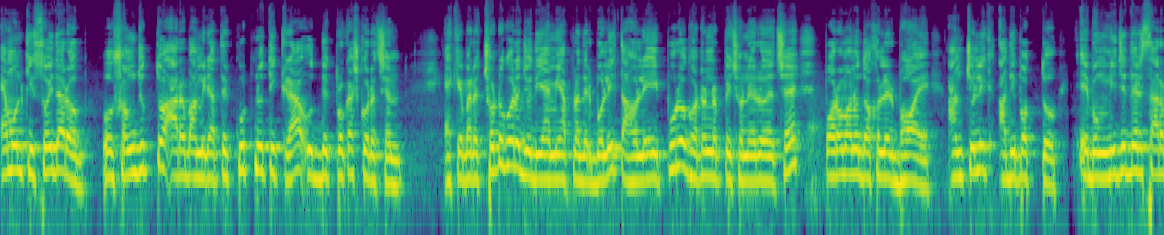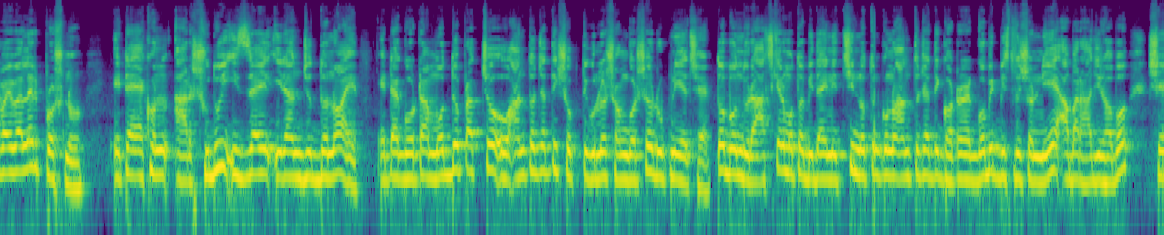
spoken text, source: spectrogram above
এমনকি সৌদি আরব ও সংযুক্ত আরব আমিরাতের কূটনৈতিকরা উদ্বেগ প্রকাশ করেছেন। একেবারে ছোট করে যদি আমি আপনাদের বলি, তাহলে এই পুরো ঘটনার পেছনে রয়েছে পরমাণু দখলের ভয়, আঞ্চলিক আধিপত্য এবং নিজেদের সার্ভাইভালের প্রশ্ন। এটা এখন আর শুধুই ইসরায়েল ইরান যুদ্ধ নয়, এটা গোটা মধ্যপ্রাচ্য ও আন্তর্জাতিক শক্তিগুলোর সংঘর্ষ রূপ নিয়েছে। তো বন্ধুরা, আজকের মতো বিদায় নিচ্ছি। নতুন কোনো আন্তর্জাতিক ঘটনার গভীর বিশ্লেষণ নিয়ে আবার হাজির হব। সে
